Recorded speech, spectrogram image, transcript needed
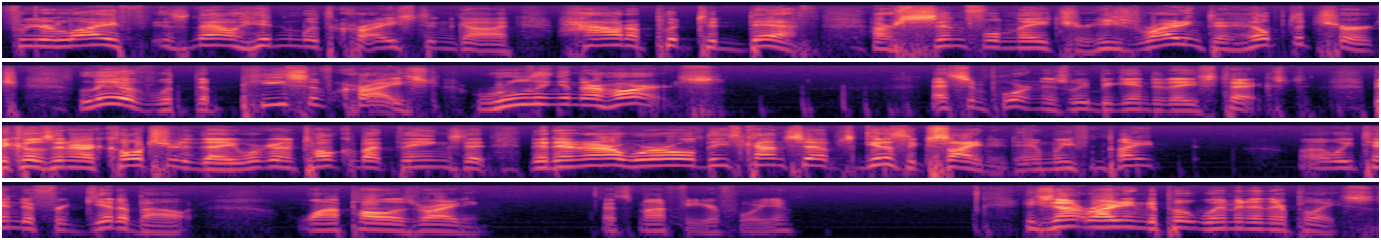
for your life is now hidden with Christ in God. How to put to death our sinful nature. He's writing to help the church live with the peace of Christ ruling in their hearts. That's important as we begin today's text. Because in our culture today, we're going to talk about things that, that in our world, these concepts get us excited. And we might, well, we tend to forget about why Paul is writing. That's my fear for you. He's not writing to put women in their place.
